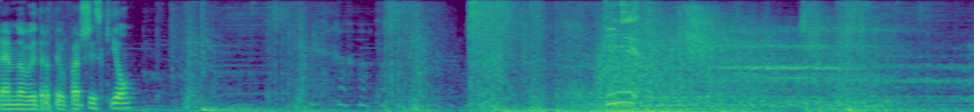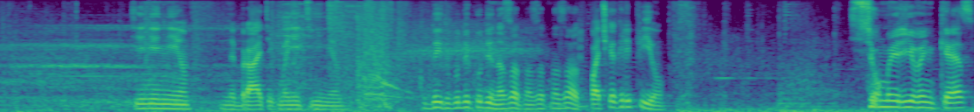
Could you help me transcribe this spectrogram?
Даремно витратив перший скіл. Тіні! Тіні ні. Не братик, мені тіні. Куди куди, куди? Назад, назад, назад. Пачка кріпів. Сьомий рівень кес.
